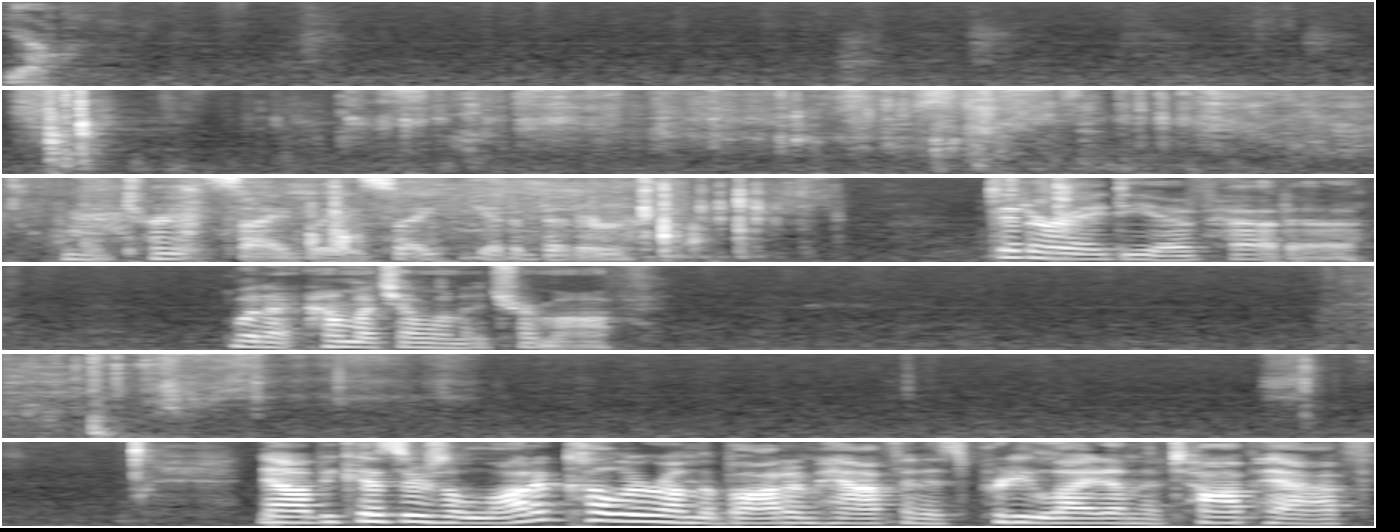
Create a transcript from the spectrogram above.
Yeah. I'm gonna turn it sideways so I can get a better better idea of how to what I, how much I want to trim off. Now, because there's a lot of color on the bottom half and it's pretty light on the top half,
